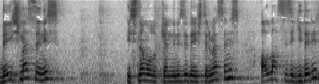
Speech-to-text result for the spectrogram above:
değişmezseniz İslam olup kendinizi değiştirmezseniz Allah sizi giderir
